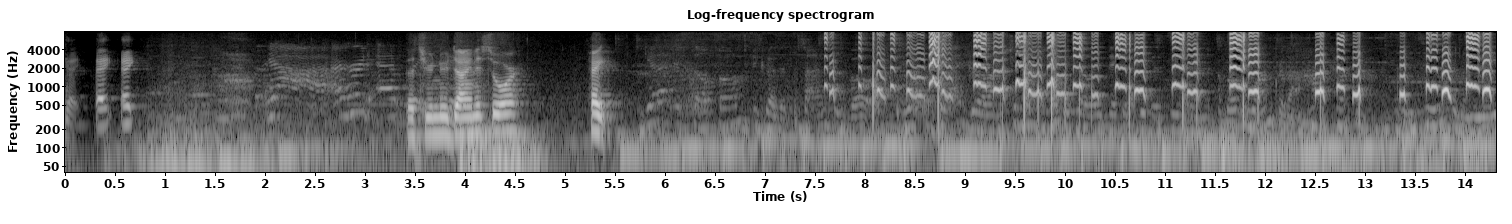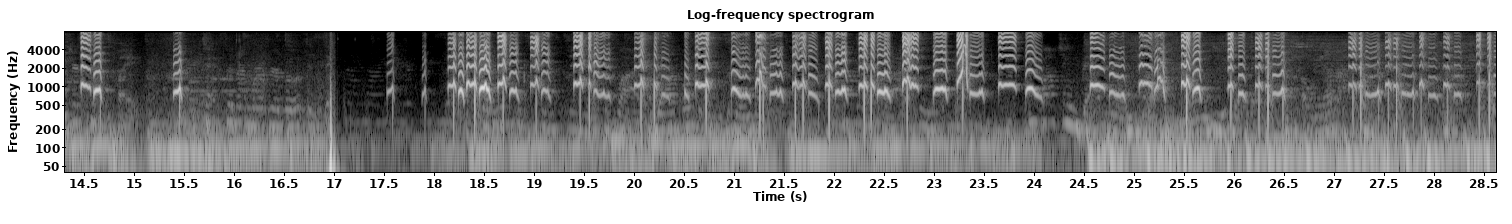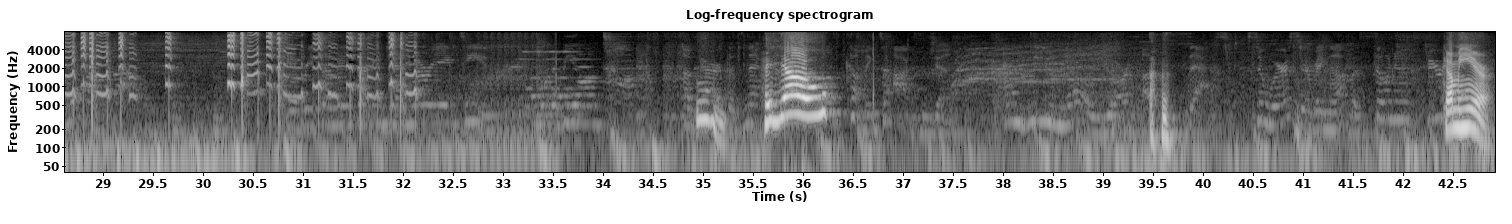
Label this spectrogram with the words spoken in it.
Okay. Hey, hey. Yeah, That's your new dinosaur? Hey, Ooh. Hello! Come here.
